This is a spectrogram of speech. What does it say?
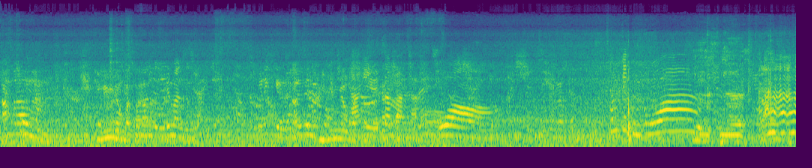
깡통 비빔면 만두 같아요. 우리 만두인가? 깡통 비빔면 같아. 양이 일단 많은데? 우와. 참깨 듬뿍, 우와. 아,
